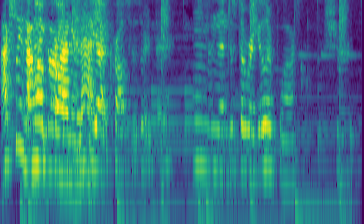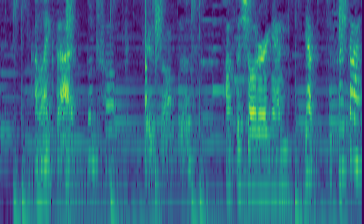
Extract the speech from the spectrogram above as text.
Actually, that No, might go around your neck. Yeah, it crosses right there. Mm, And then just a regular black shirt. I like that. The top. Here's off the. Off the shoulder again. Yep, just like that.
